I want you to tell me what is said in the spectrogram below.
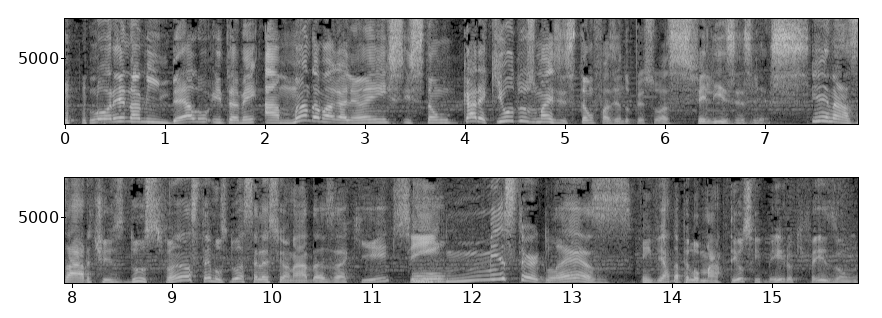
Lorena Mindelo e também Amanda Magalhães estão carequildos, mas estão fazendo pessoas felizes, lhes. E nas artes dos fãs, temos duas selecionadas aqui. Sim. O Mr. Glass, enviada pelo Matheus Ribeiro, que fez um,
